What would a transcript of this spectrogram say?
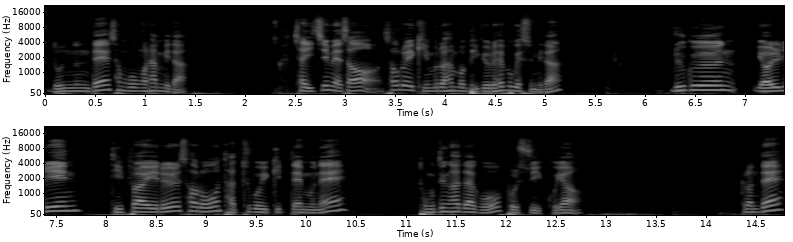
놓는데 성공을 합니다. 자 이쯤에서 서로의 기물을 한번 비교를 해보겠습니다. 룩은 열린 디파이를 서로 다투고 있기 때문에 동등하다고 볼 수 있고요. 그런데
